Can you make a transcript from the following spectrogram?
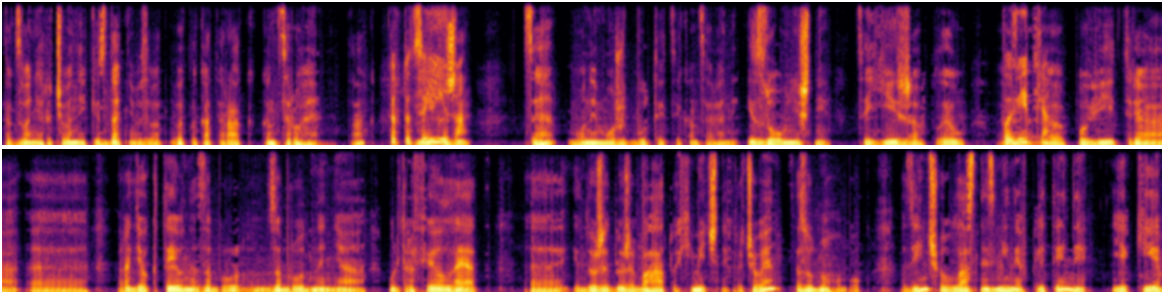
так звані речовини, які здатні викликати рак, канцерогени. Так? Тобто це Їх- їжа. Це вони можуть бути ці канцерогени і зовнішні, це їжа, вплив Повітря. е, повітря, е, радіоактивне забруднення, ультрафіолет е, і дуже дуже багато хімічних речовин. З одного боку. А з іншого, власне, зміни в клітині, які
